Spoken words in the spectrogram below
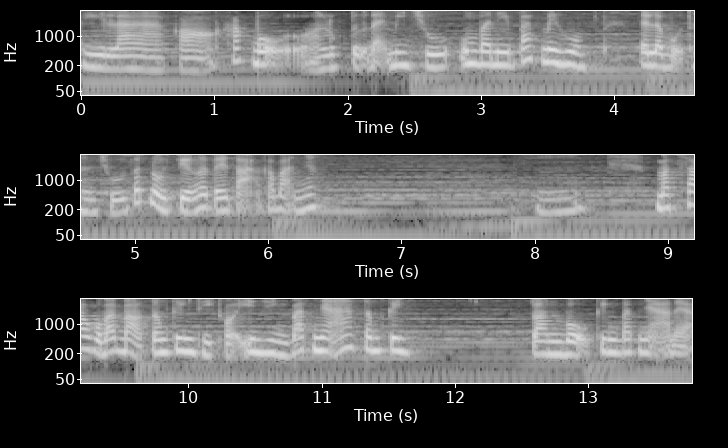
thì là có khắc bộ ờ, lục tự đại minh chú Umbani Padme Hum đây là bộ thần chú rất nổi tiếng ở Tây Tạng các bạn nhé. Ừ. mặt sau của bát bảo tâm kinh thì có in hình bát nhã tâm kinh. Toàn bộ kinh bát nhã đấy ạ.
